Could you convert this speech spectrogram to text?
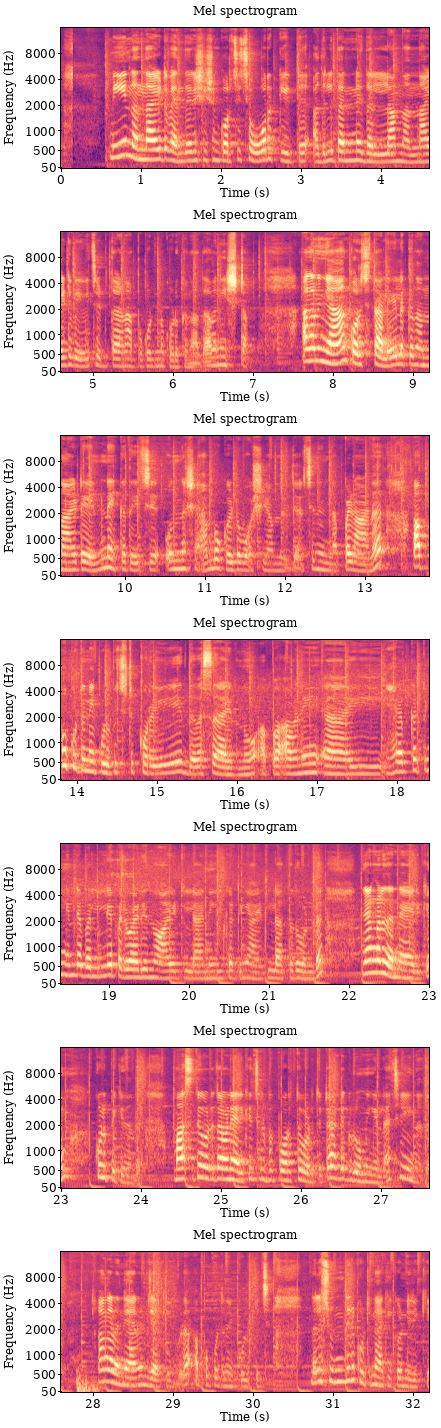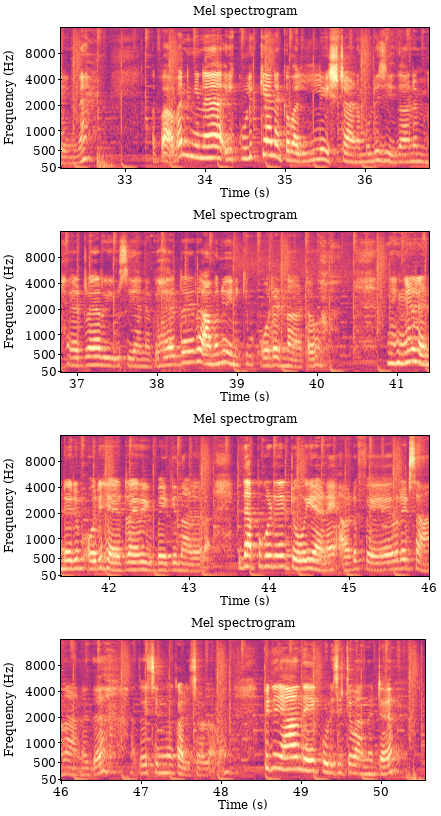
മീൻ നന്നായിട്ട് വെന്തതിന് ശേഷം കുറച്ച് ചോറൊക്കെ ഇട്ട് അതിൽ തന്നെ ഇതെല്ലാം നന്നായിട്ട് വേവിച്ചെടുത്താണ് അപ്പക്കൂട്ടിന് കൊടുക്കുന്നത് അവന് ഇഷ്ടം. അങ്ങനെ ഞാൻ കുറച്ച് തലയിലൊക്കെ നന്നായിട്ട് എണ്ണയൊക്കെ തേച്ച് ഒന്ന് ഷാമ്പൂ ഒക്കെ ഇട്ട് വാഷ് ചെയ്യാമെന്ന് വിചാരിച്ച് നിന്നപ്പോഴാണ് അപ്പുക്കുട്ടനെ കുളിപ്പിച്ചിട്ട് കുറേ ദിവസമായിരുന്നു. അപ്പോൾ അവന് ഈ ഹെയർ കട്ടിങ്ങിന്റെ വലിയ പരിപാടിയൊന്നും ആയിട്ടില്ല നെയിൽ കട്ടിങ് ആയിട്ടില്ലാത്തത് കൊണ്ട് ഞങ്ങൾ തന്നെ ആയിരിക്കും കുളിപ്പിക്കുന്നത്. മാസത്തിൽ ഒരു തവണയായിരിക്കും ചിലപ്പോൾ പുറത്ത് കൊടുത്തിട്ട് അവന്റെ ഗ്രൂമിംഗ് എല്ലാം ചെയ്യുന്നത്. അങ്ങനെ ഞാനും ജാക്കിയും കൂടെ കുട്ടനെ കുളിപ്പിച്ച് നല്ല സുന്ദര കുട്ടനാക്കിക്കൊണ്ടിരിക്കുകയായിരുന്നു. അപ്പോൾ അവൻ ഇങ്ങനെ ഈ കുളിക്കാനൊക്കെ വലിയ ഇഷ്ടമാണ്. മുടി ചെയ്യാനും ഹെയർ ഡ്രയർ യൂസ് ചെയ്യാനൊക്കെ. ഹെയർ ഡ്രയർ അവനും എനിക്കും ഒരെണ്ണം കേട്ടോ ഞങ്ങൾ രണ്ടുപേരും ഒരു ഹെയർ ഡ്രയർ ഉപയോഗിക്കുന്ന ആളുകളാണ് ഇത് അപ്പുകൂടെ ടോയ് ആണ്. അവന്റെ ഫേവറേറ്റ് സാധനമാണിത്. അത് വെച്ചിങ്ങ് കളിച്ചോളാം അവൻ. പിന്നെ ഞാൻ ദേ കുളിച്ചിട്ട് വന്നിട്ട്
